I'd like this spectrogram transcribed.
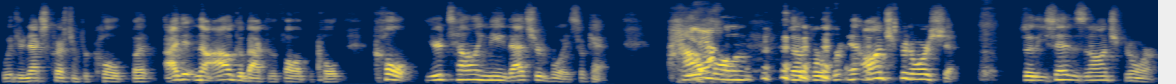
with your next question for Colt. But I didn't no, I'll go back to the follow-up with Colt. Colt, you're telling me that's your voice. Okay. How Yeah. long so for, for entrepreneurship? So you said as an entrepreneur,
